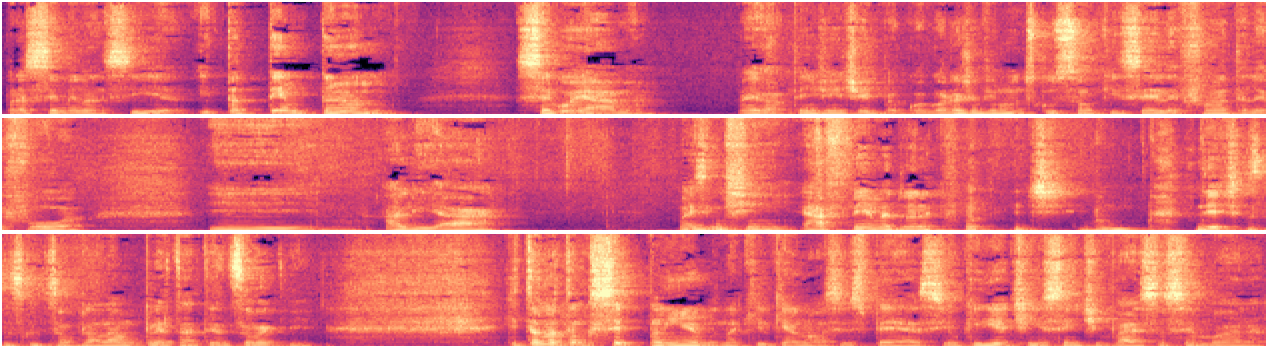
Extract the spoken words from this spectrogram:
para ser melancia e está tentando ser goiaba. Aí, ó, tem gente aí, agora já virou uma discussão aqui se é elefante, elefoa e aliar. Mas enfim, é a fêmea do elefante. Vamos deixar essa discussão para lá, vamos prestar atenção aqui. Então nós temos que ser plenos naquilo que é a nossa espécie. Eu queria te incentivar essa semana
